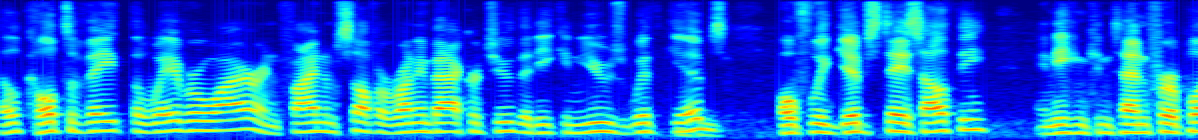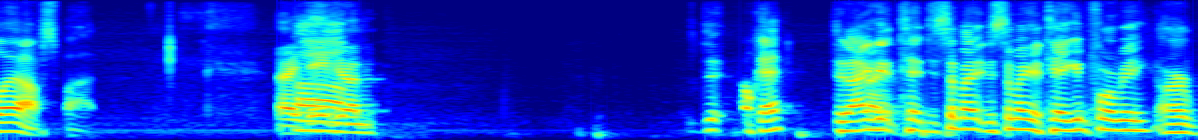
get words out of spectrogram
He'll cultivate the waiver wire and find himself a running back or two that he can use with Gibbs. Hopefully, Gibbs stays healthy and he can contend for a playoff spot. All right, Dave, you're Um, up. Okay. Did I All get ta- did somebody did somebody get taken for me? Our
